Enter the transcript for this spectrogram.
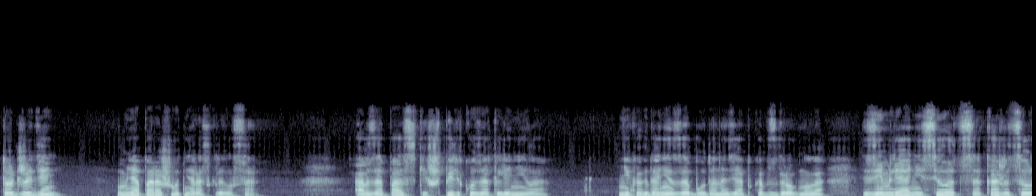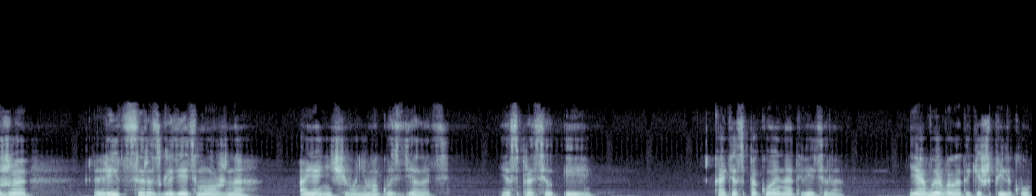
Тот же день у меня парашют не раскрылся, а в запаске шпильку заклинила. Никогда не забуду, она зябко вздрогнула. Земля несется, кажется, уже лица разглядеть можно, а я ничего не могу сделать». Я спросил «И?» Катя спокойно ответила. Я вырвала таки шпильку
